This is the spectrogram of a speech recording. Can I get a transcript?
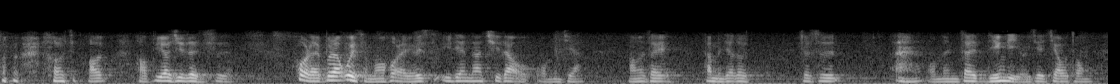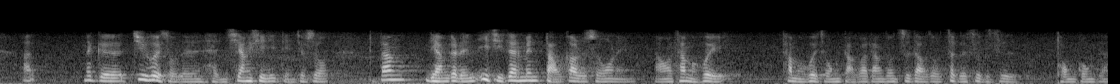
好好好必要去认识。后来不知道为什么，后来有一一天他去到我们家，然后在他们家都就是 我们在邻里有一些交通啊，那个聚会所的人很相信一点，就是说，当两个人一起在那边祷告的时候呢，然后他们会。他们会从祷告当中知道说这个是不是同工的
